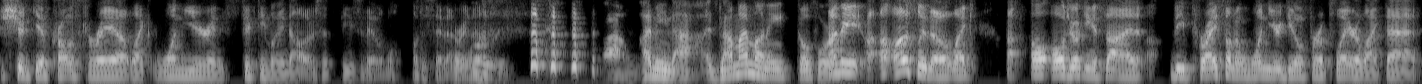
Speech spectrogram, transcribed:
should give Carlos Correa like one year and fifty million dollars if he's available. I'll just say that right now. wow, I mean, uh, it's not my money. Go for it. I mean, honestly though, like uh, all, all, joking aside, the price on a one year deal for a player like that,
